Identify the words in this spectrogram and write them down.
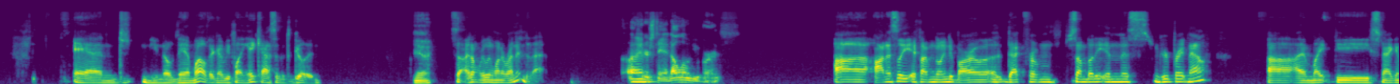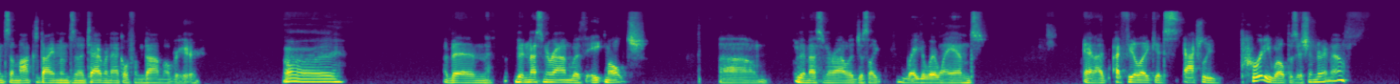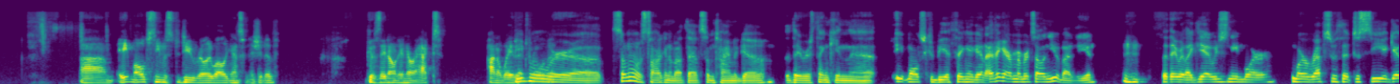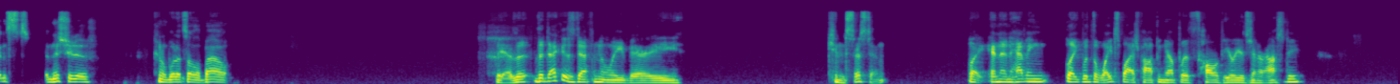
And you know damn well they're gonna be playing eight cast if it's good. Yeah. So I don't really want to run into that. I understand. I'll loan you burn. Uh honestly, if I'm going to borrow a deck from somebody in this group right now, uh I might be snagging some Mox Diamonds and a Tabernacle from Dom over here. Bye. I've been been messing around with eight mulch. Um I've been messing around with just like regular lands. And I, I feel like it's actually pretty well positioned right now. Um eight mulch seems to do really well against initiative because they don't interact on a way that People were uh someone was talking about that some time ago that they were thinking that eat mulch could be a thing again. I think I remember telling you about it, Ian. Mhm. That they were like, yeah, we just need more more reps with it to see against initiative, kind of what it's all about. Yeah, the the deck is definitely very consistent. Like, and then having like with the white splash popping up with Hall of Heliod's Generosity,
